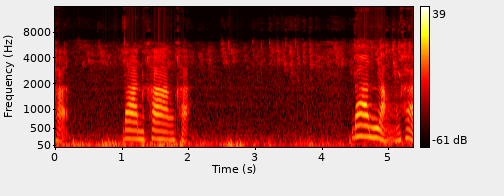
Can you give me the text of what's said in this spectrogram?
ค่ะ ด้านข้างค่ะ ด้านหลังค่ะ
